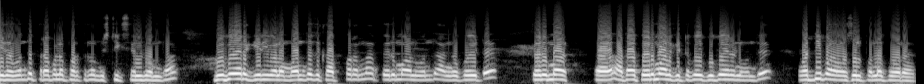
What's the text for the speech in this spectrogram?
இதை வந்து பிரபலப்படுத்துகிற மிஸ்டிக் செல்வம் தான். குபேர கிரிவலம் வந்ததுக்கு அப்புறம் தான் பெருமாள் வந்து அங்கே போயிட்டு பெருமாள் அதாவது பெருமாள் கிட்ட போய் குபேரன் வந்து வட்டி பணம் வசூல் பண்ண போறாரு.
